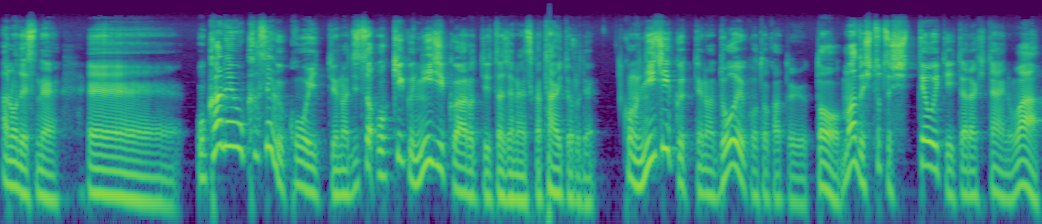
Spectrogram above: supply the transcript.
あのですね、えー、お金を稼ぐ行為っていうのは実は大きく二軸あるって言ったじゃないですか、タイトルで。この二軸っていうのはどういうことかというと、まず一つ知っておいていただきたいのは、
